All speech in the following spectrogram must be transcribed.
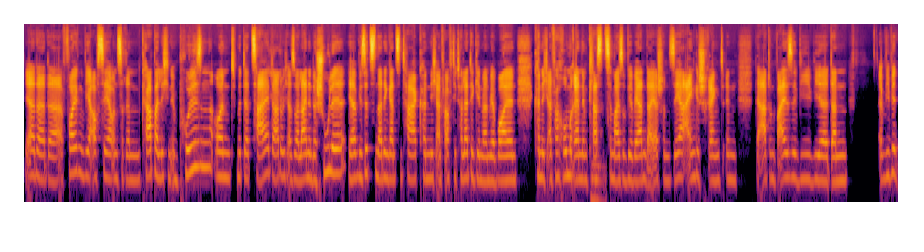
Ja, da, da folgen wir auch sehr unseren körperlichen Impulsen und mit der Zeit dadurch, also allein in der Schule, ja, wir sitzen da den ganzen Tag, können nicht einfach auf die Toilette gehen, wann wir wollen, können nicht einfach rumrennen im mhm. Klassenzimmer. Also wir werden da ja schon sehr eingeschränkt in der Art und Weise, wie wir dann äh, wie wir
